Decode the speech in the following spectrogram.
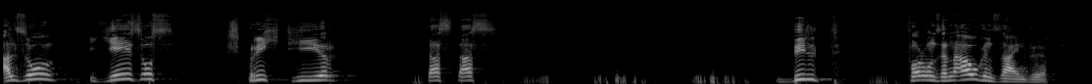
Also Jesus spricht hier, dass das Bild vor unseren Augen sein wird.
